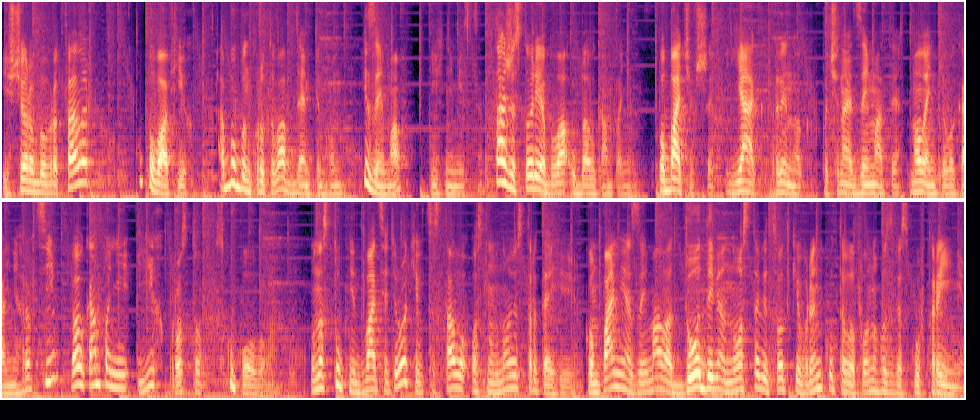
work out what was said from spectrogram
І що робив Рокфеллер? Купував їх або банкрутував демпінгом і займав їхнє місце. Та ж історія була у Bell Company. Побачивши, як ринок починають займати маленькі локальні гравці, Bell Company їх просто скуповувала. У наступні 20 років це стало основною стратегією. Компанія займала до 90% ринку телефонного зв'язку в країні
